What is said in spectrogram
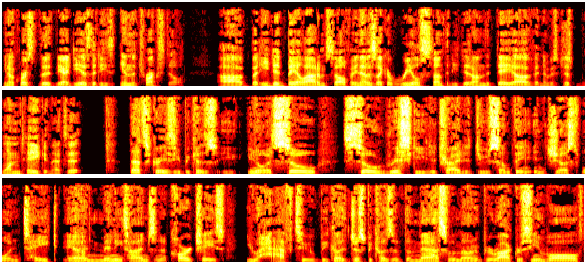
You know, of course, the, the idea is that he's in the truck still. Uh, but he did bail out himself. I mean, that was like a real stunt that he did on the day of, and it was just one take, and that's it. That's crazy because, you know, it's so, so risky to try to do something in just one take. Yeah. And many times in a car chase, you have to because, just because of the massive amount of bureaucracy involved,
